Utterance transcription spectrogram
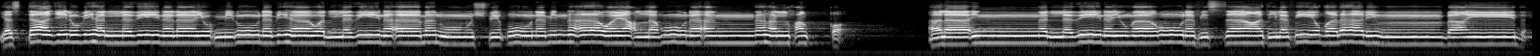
يستعجل بها الذين لا يؤمنون بها والذين آمنوا مشفقون منها ويعلمون أنها الحق. ألا إن الذين يمارون في الساعة لفي ضلال بعيد.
